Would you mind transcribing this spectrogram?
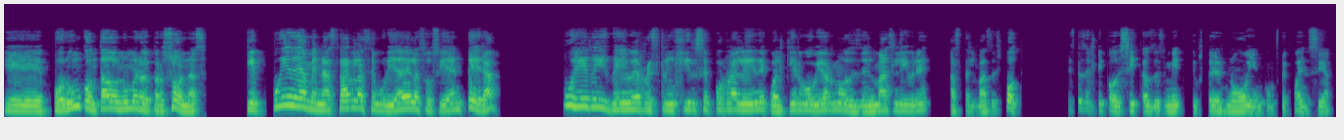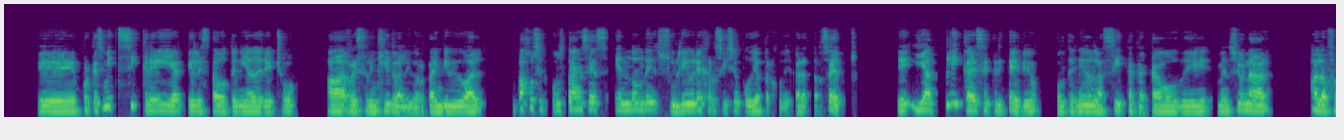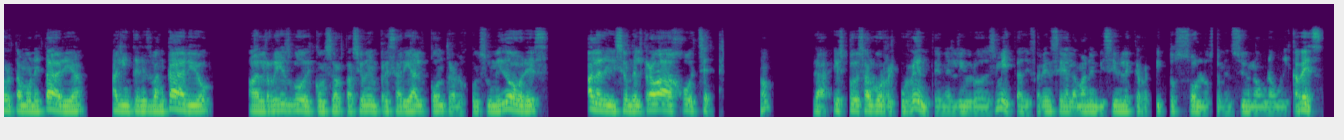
eh, por un contado número de personas que puede amenazar la seguridad de la sociedad entera, puede y debe restringirse por la ley de cualquier gobierno, desde el más libre hasta el más despótico. Este es el tipo de citas de Smith que ustedes no oyen con frecuencia, eh, porque Smith sí creía que el Estado tenía derecho a restringir la libertad individual bajo circunstancias en donde su libre ejercicio podía perjudicar a terceros. Eh, y aplica ese criterio contenido en la cita que acabo de mencionar a la oferta monetaria, al interés bancario, al riesgo de concertación empresarial contra los consumidores, a la división del trabajo, etc. esto es algo recurrente en el libro de Smith, a diferencia de la mano invisible que, repito, solo se menciona una única vez.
